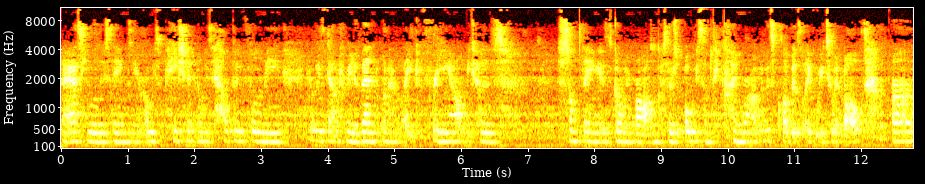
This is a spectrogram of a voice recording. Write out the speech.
and I ask you all these things and you're always patient and always helpful to me. Always down for me to vent when I'm like freaking out because something is going wrong because there's always something going wrong and this club is like way too involved. um,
